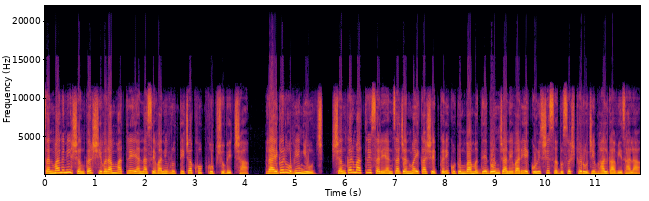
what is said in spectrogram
सन्माननीय शंकर शिवराम मात्रे यांना सेवानिवृत्तीच्या खूप खूप शुभेच्छा. Raigad OV news. Shankar Matre sir यांचा जन्म एका शेतकरी कुटुंबामध्ये दोन जानेवारी एकोणीसशे सदुसष्ट रोजी भाल गावी झाला.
